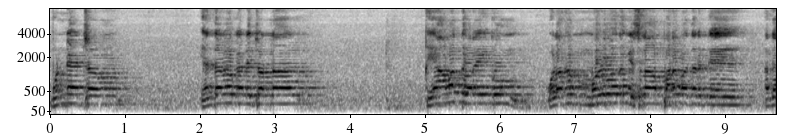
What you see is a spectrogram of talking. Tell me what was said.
முன்னேற்றம் எந்த அளவுக்கு என்று சொன்னால் கியாமத் வரைக்கும் உலகம் முழுவதும் இஸ்லாம் பரவதற்கு அந்த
